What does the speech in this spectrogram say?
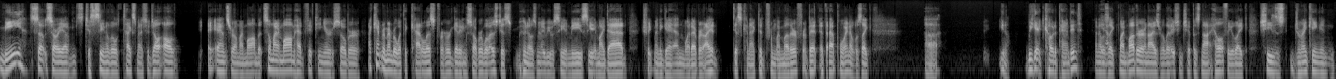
me so sorry i'm just seeing a little text message i'll, I'll answer on my mom but so my mom had 15 years sober. I can't remember what the catalyst for her getting sober was just who knows maybe it was seeing me seeing my dad treatment again whatever. I had disconnected from my mother for a bit at that point. I was like uh you know we get codependent. And i was like my mother and i's relationship is not healthy. Like she's drinking and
